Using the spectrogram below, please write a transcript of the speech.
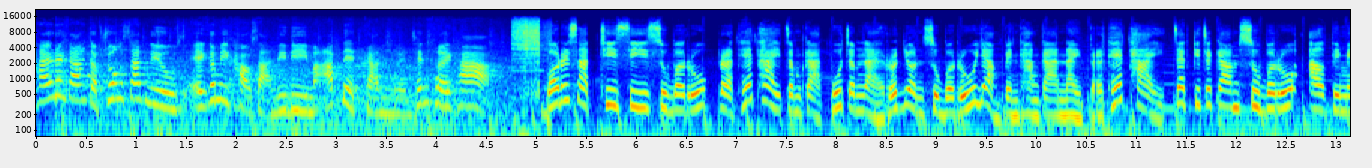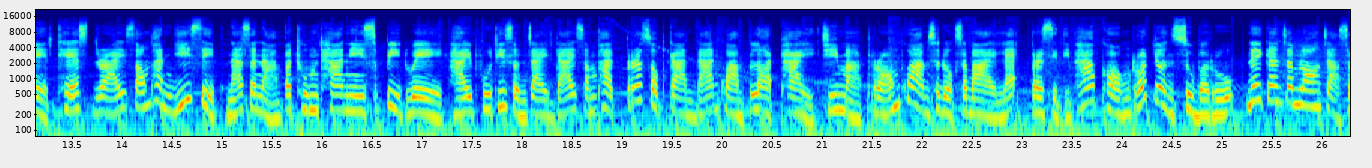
ท้ายรายการกับช่วง Z News เอก็มีข่าวสารดีๆ มาอัปเดตกันเหมือนเช่นเคยค่ะบริษัท TC Subaru ประเทศไทย จำกัดผู้จำหน่ายรถยนต์ Subaru อย่างเป็นทางการในประเทศไทย จัดกิจกรรม Subaru Ultimate Test Drive 2020 ณ สนามปทุมธานีสปีดเวย์ให้ผู้ที่สนใจได้สัมผัสประสบการณ์ด้านความปลอดภัย ที่มาพร้อมความสะดวกสบาย และประสิทธิภาพของรถยนต์ Subaru ในการจำลองจากส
